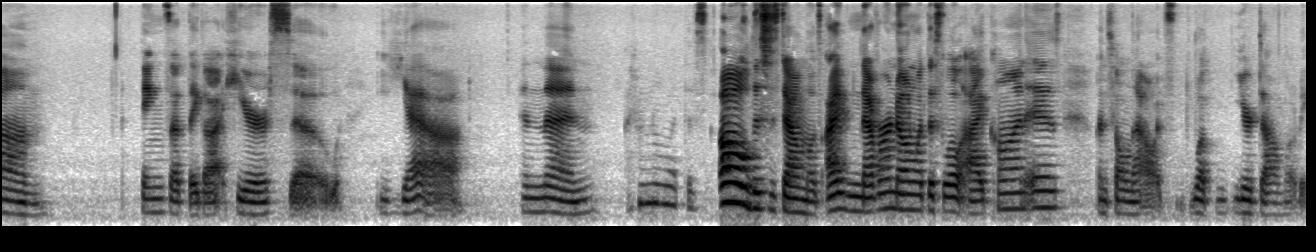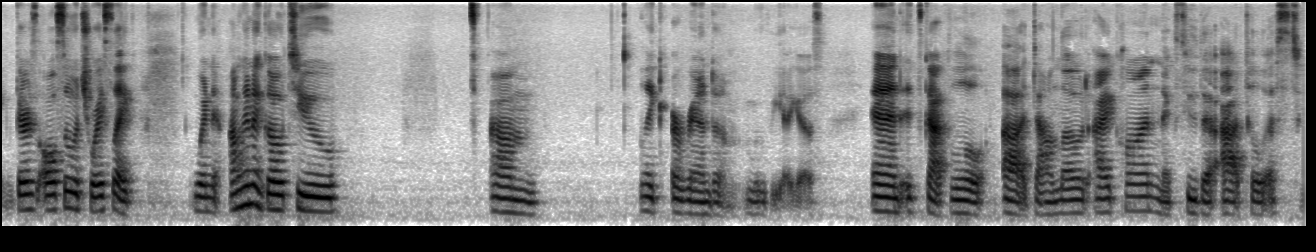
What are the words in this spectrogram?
um, things that they got here. So yeah. And then I don't know what this Oh, this is downloads. I've never known what this little icon is until now. It's what you're downloading. There's also a choice like when I'm gonna go to um, like a random movie, I guess. And it's got the little uh, download icon next to the add to list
